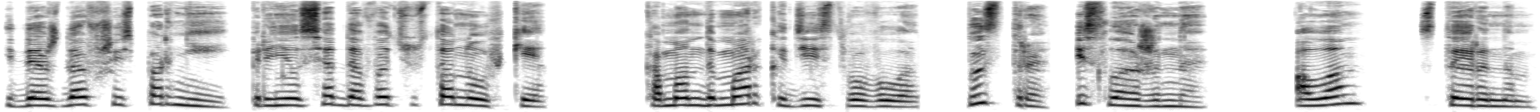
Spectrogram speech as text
и, дождавшись парней, принялся давать установки. Команда Марка действовала быстро и слаженно. Алан с Терреном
